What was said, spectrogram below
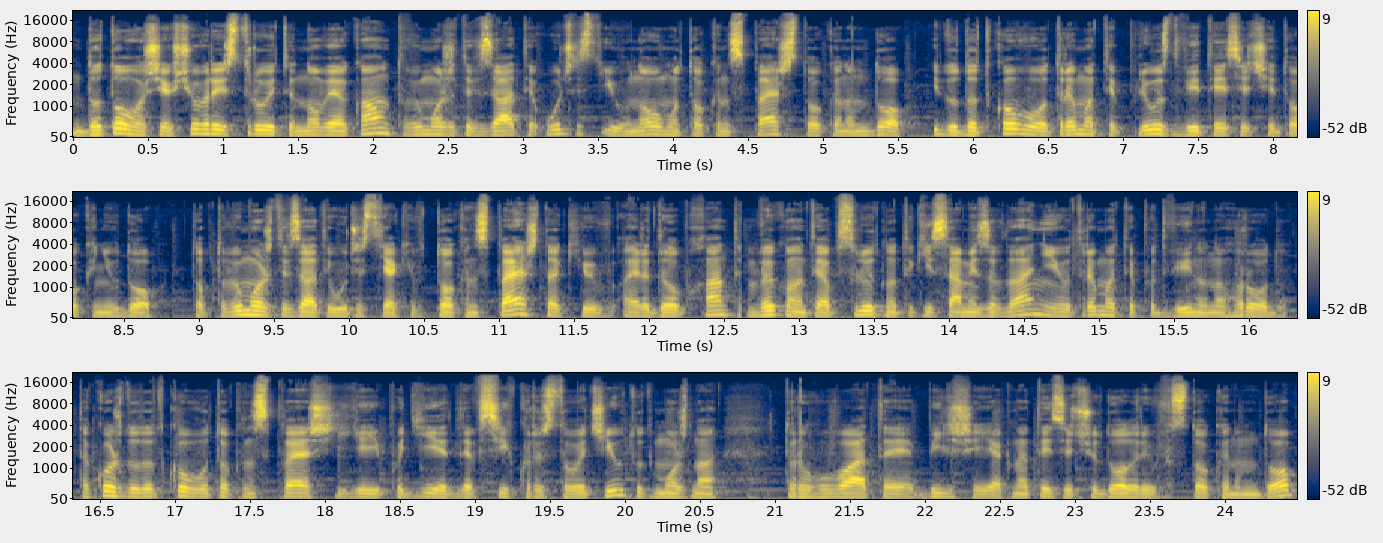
До того ж, якщо ви реєструєте новий аккаунт, то ви можете взяти участь і у новому токен Splash з токеном DOP і додатково отримати плюс 2000 токенів DOP. Тобто ви можете взяти участь як і в Token Splash, так і в Airdrop Hunt, виконати абсолютно такі самі завдання і отримати подвійну нагороду. Також додатково Token Splash є і подія для всіх користувачів. Тут можна торгувати більше як на 1000 доларів з токеном DOP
